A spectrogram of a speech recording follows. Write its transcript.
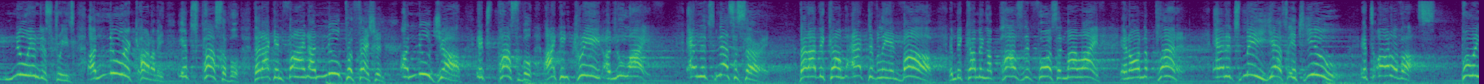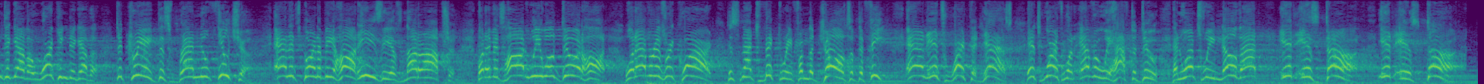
Create new industries, a new economy. It's possible that I can find a new profession, a new job. It's possible I can create a new life. And it's necessary that I become actively involved in becoming a positive force in my life and on the planet. And it's me, yes, it's you, it's all of us pulling together, working together to create this brand new future. And it's going to be hard. Easy is not an option. But if it's hard, we will do it hard. Whatever is required to snatch victory from the jaws of defeat. And it's worth it. Yes, it's worth whatever we have to do. And once we know that, it is done. It is done.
